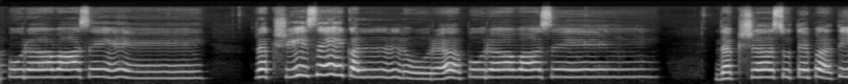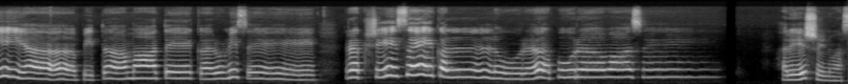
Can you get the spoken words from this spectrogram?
ಪುರವಾಸೆ ರಕ್ಷಿಸೆ ಕಲ್ಲೂರ ಪುರವಾಸೆ ದಕ್ಷ ಸುತೆ ಪತಿಯ ಪಿತ ಮಾತೆ ಕರುಣಿಸೆ ರಕ್ಷಿಸೆ ಕಲ್ಲೂರ ಪುರವಾಸೆ ಹರೇ ಶ್ರೀನಿವಾಸ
